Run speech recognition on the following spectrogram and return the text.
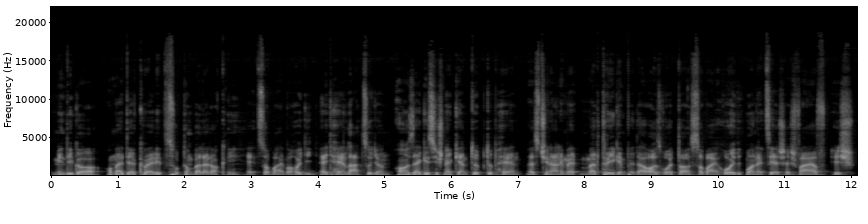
mindig a, a media query-t szoktam belerakni egy szabályba, hogy így egy helyen látszódjon az egész, és ne kelljen több-több helyen ezt csinálni, mert, mert régen például az volt a szabály, hogy van egy CSS file, és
